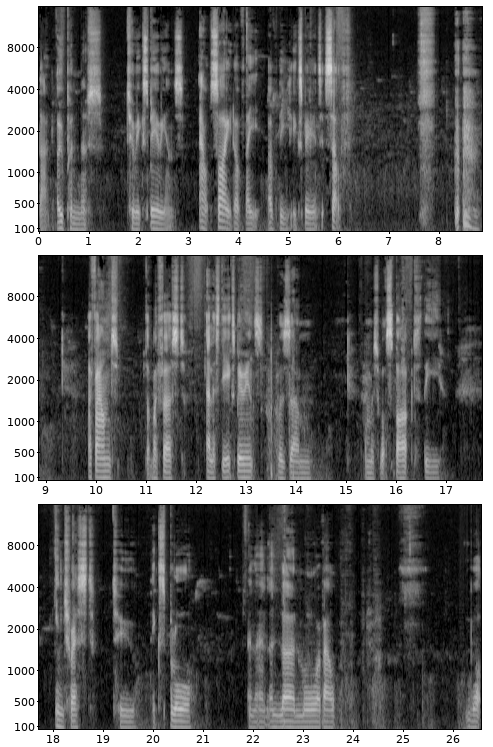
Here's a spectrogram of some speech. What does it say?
that openness to experience outside of the of the experience itself. I found that my first LSD experience was um, almost what sparked the interest to explore and, and, and learn more about what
